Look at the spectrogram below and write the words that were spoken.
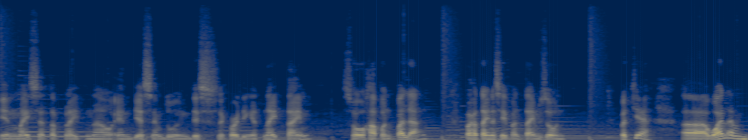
in my setup right now and yes, I'm doing this recording at night time. So, hapon pa lang para tayo na sa ibang time zone. But yeah, uh, while I'm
